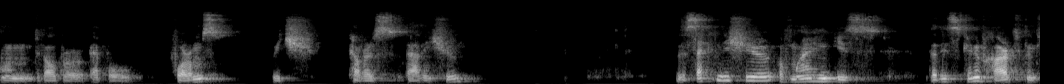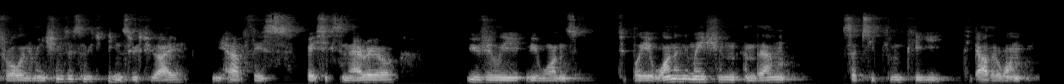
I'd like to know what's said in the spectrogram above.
on developer Apple forums, which covers that issue. The second issue of mine is that it's kind of hard to control animations in SwiftUI. We have this basic scenario. Usually we want to play one animation and then subsequently the other one.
